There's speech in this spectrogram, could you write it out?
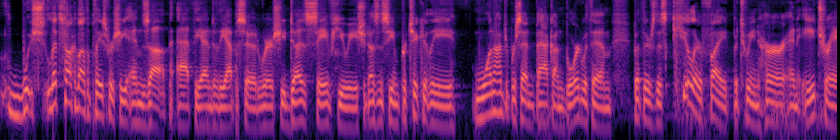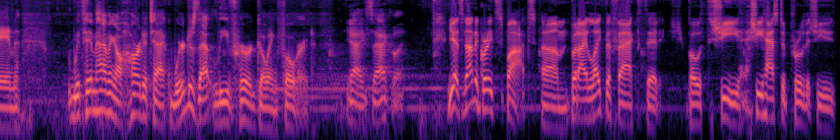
which, let's talk about the place where she ends up at the end of the episode, where she does save Hughie. She doesn't seem particularly 100% back on board with him, but there's this killer fight between her and A Train. With him having a heart attack, where does that leave her going forward? Yeah, exactly. Yeah, it's not a great spot, um, but I like the fact that both she she has to prove that she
